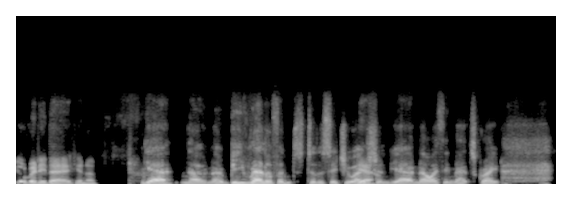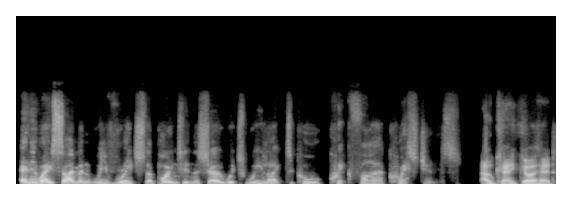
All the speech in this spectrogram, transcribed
you're really there, you know. Yeah, no, no, be relevant to the situation. Yeah. yeah, no, I think that's great. Anyway, Simon, we've reached the point in the show which we like to call quick fire questions. Okay, go ahead.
